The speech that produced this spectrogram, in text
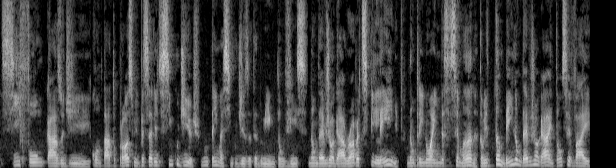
se for um caso de contato próximo, ele precisaria de cinco dias. Não tem mais cinco dias até domingo, então Vince não deve jogar. Robert Spillane não treinou ainda essa semana, então ele também não deve jogar. Então você vai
